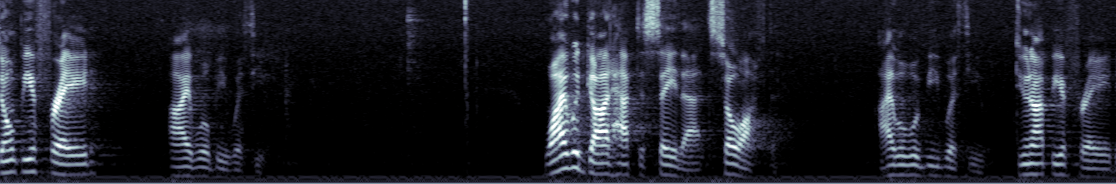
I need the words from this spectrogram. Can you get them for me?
Don't be afraid. I will be with you. Why would God have to say that so often? I will be with you. Do not be afraid.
